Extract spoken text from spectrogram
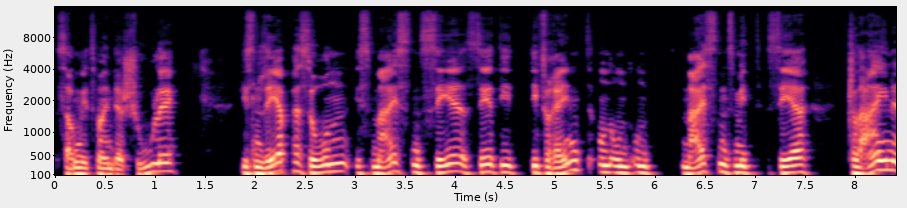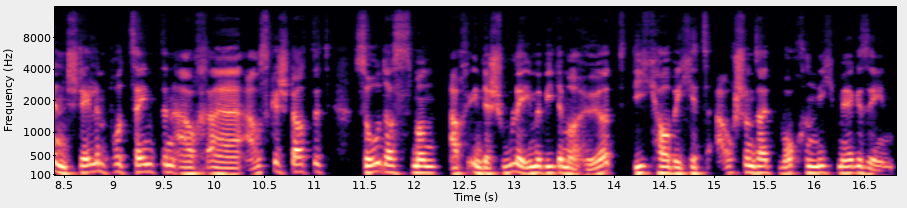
sagen wir jetzt mal in der Schule, diesen Lehrpersonen ist meistens sehr, sehr different und, und, und meistens mit sehr kleinen Stellenprozenten auch äh, ausgestattet, so dass man auch in der Schule immer wieder mal hört, dich habe ich jetzt auch schon seit Wochen nicht mehr gesehen.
